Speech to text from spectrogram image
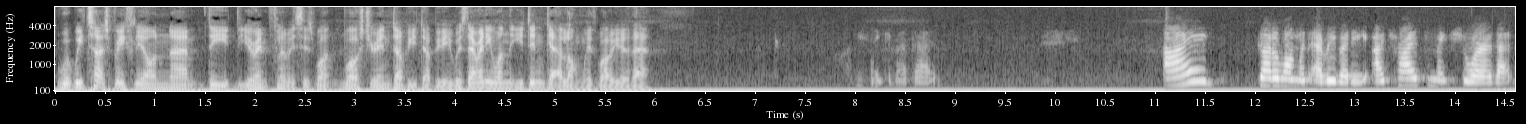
We, we touched briefly on um, the, the your influences whilst you're in WWE. Was there anyone that you didn't get along with while you were there? Let me think about that. I got along with everybody. I tried to make sure that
